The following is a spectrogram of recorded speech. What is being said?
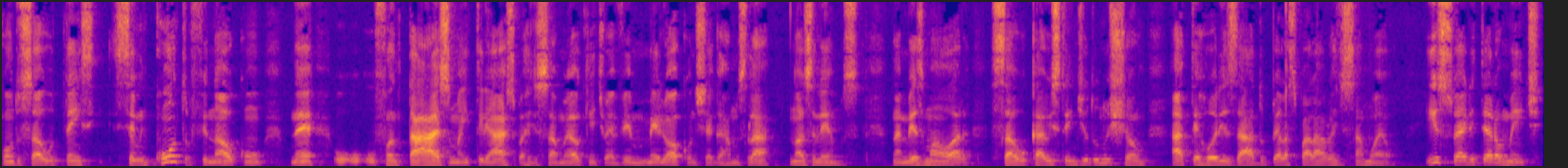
quando Saul tem seu encontro final com né, o, o, fantasma, entre aspas, de Samuel, que a gente vai ver melhor quando chegarmos lá, nós lemos. Na mesma hora, Saul caiu estendido no chão, aterrorizado pelas palavras de Samuel. Isso é literalmente,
